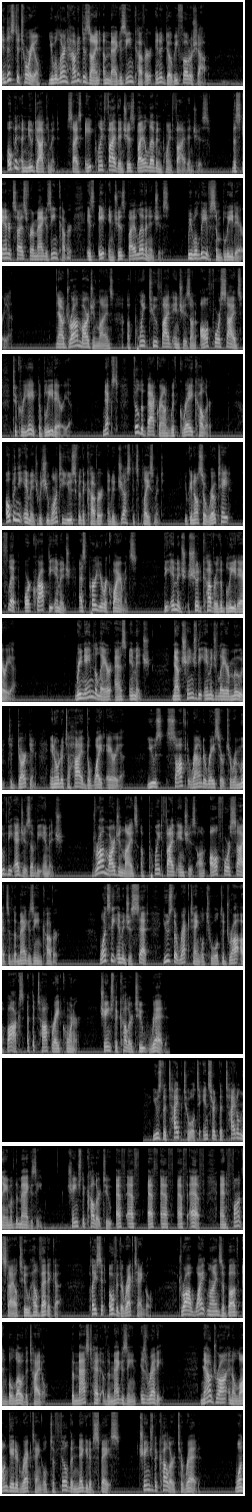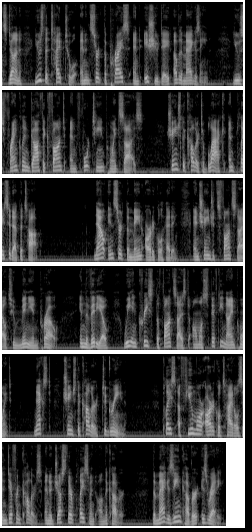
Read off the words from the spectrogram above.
In this tutorial, you will learn how to design a magazine cover in Adobe Photoshop. Open a new document, size 8.5 inches by 11.5 inches. The standard size for a magazine cover is 8 inches by 11 inches. We will leave some bleed area. Now draw margin lines of 0.25 inches on all four sides to create the bleed area. Next, fill the background with gray color. Open the image which you want to use for the cover and adjust its placement. You can also rotate, flip, or crop the image as per your requirements. The image should cover the bleed area. Rename the layer as Image. Now change the image layer mood to darken in order to hide the white area. Use soft round eraser to remove the edges of the image. Draw margin lines of 0.5 inches on all four sides of the magazine cover. Once the image is set, use the rectangle tool to draw a box at the top right corner. Change the color to red. Use the Type tool to insert the title name of the magazine. Change the color to FFFFFF and font style to Helvetica. Place it over the rectangle. Draw white lines above and below the title. The masthead of the magazine is ready. Now draw an elongated rectangle to fill the negative space. Change the color to red. Once done, use the Type tool and insert the price and issue date of the magazine. Use Franklin Gothic font and 14 point size change the color to black, and place it at the top. Now insert the main article heading and change its font style to Minion Pro. In the video, we increased the font size to almost 59 point. Next, change the color to green. Place a few more article titles in different colors and adjust their placement on the cover. The magazine cover is ready.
